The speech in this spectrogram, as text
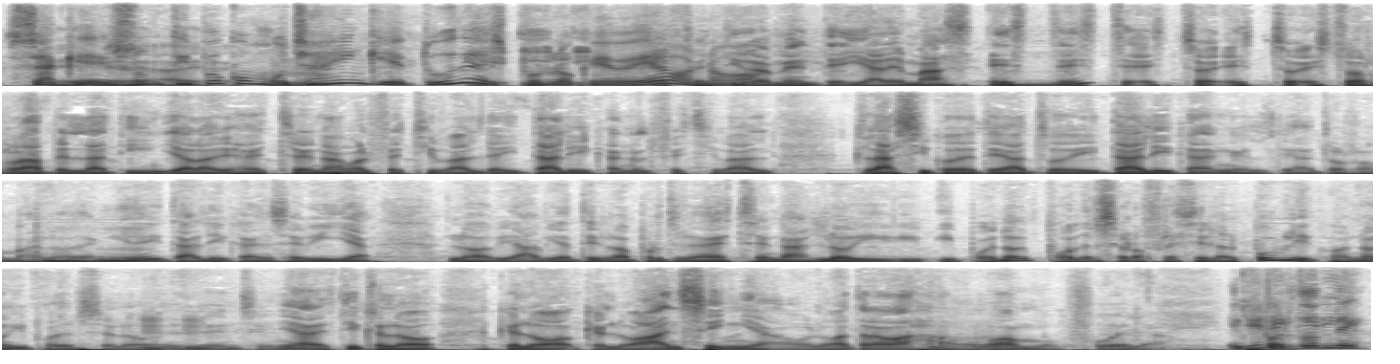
sea, que Eh, es un eh, tipo con muchas inquietudes, por lo que veo, ¿no? Efectivamente, y además este, este- esto- esto- estos rap en latín ya lo habías estrenado en el Festival de Itálica, en el Festival Clásico de Teatro de Itálica, en el Teatro Romano de aquí de Itálica en Sevilla, lo había, había tenido la oportunidad de estrenarlo y, y, bueno, y podérselo ofrecer al público, ¿no? Y podérselo enseñar. Es decir, que lo, que lo, que lo ha enseñado, lo ha trabajado, vamos, fuera. ¿Y por dónde?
